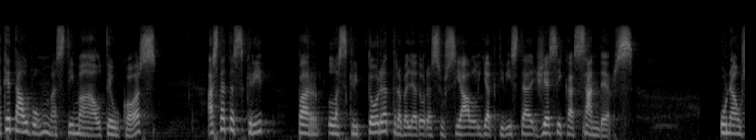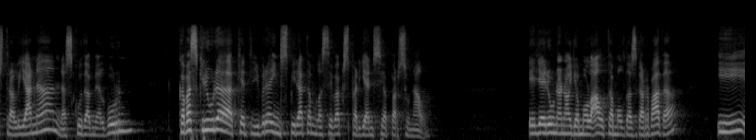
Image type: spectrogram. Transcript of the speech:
Aquest àlbum, Estima el teu cos, ha estat escrit per l'escriptora, treballadora social i activista Jessica Sanders, una australiana nascuda a Melbourne, que va escriure aquest llibre inspirat amb la seva experiència personal. Ella era una noia molt alta, molt desgarbada, i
